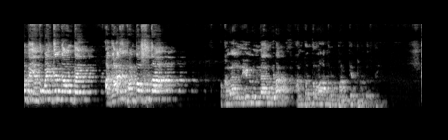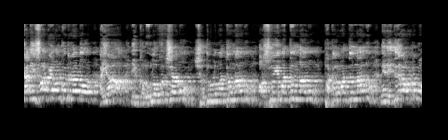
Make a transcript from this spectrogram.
ఉంటాయి? ఎంత భయంకరంగా ఉంటాయి? ఆ గాలికి పంట వస్తుందా? ఒకవేళ నీళ్ళు ఉన్నారు కూడా అంతంత మాత్రం పంటే కానీ ఇసాక్ ఏమనుకుంటున్నాడు? అయ్యా ఈ కరువులోకి వచ్చాను శత్రువుల మధ్య ఉన్నాను అసూయ మధ్య ఉన్నాను పగల మధ్య ఉన్నాను నేను ఎదుగు రావటము?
